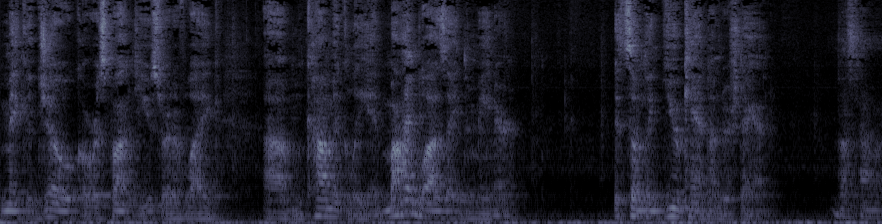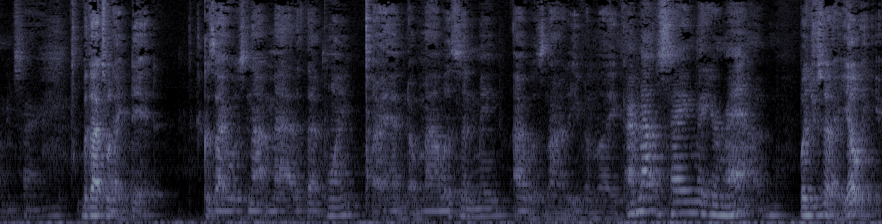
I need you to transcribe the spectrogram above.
make a joke or respond to you sort of like um, comically in my blase demeanor, it's something you can't understand. That's not what I'm saying. But that's what I did. Because I was not mad at that point. I had no malice in me. I was not even like. I'm not saying that you're mad, But you said I yelled at you.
